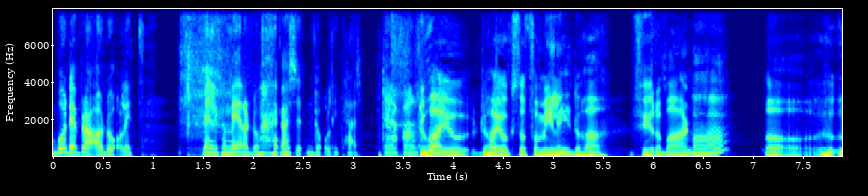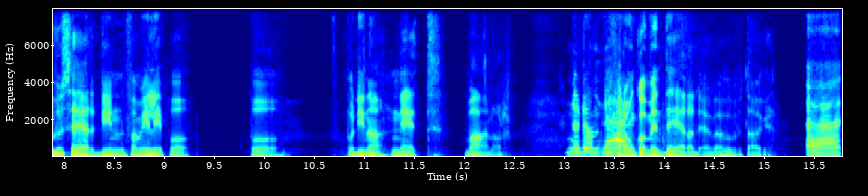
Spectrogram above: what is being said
både bra och dåligt. Men liksom mera då, kanske dåligt här. här. Du, har ju, du har ju också familj, du har fyra barn. Mm. Och hur, hur ser din familj på, på, på dina nätvanor? Nå, de, det Har här, de kommenterat det överhuvudtaget? Äh,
